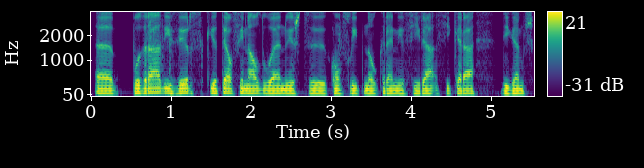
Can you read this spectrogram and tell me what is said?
Uh, poderá dizer-se que até ao final do ano este conflito na Ucrânia firá, ficará, digamos,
